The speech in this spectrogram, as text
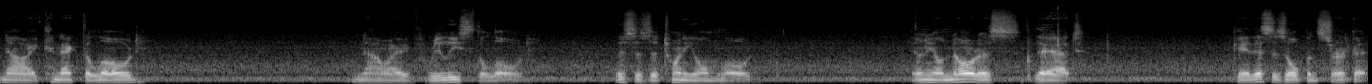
now I connect the load. Now I've released the load. This is a 20 ohm load. And you'll notice that, okay, this is open circuit.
